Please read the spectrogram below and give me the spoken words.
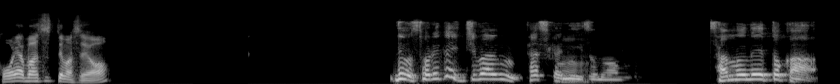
これはバズってますよ。でもそれが一番確かうんにその、サムネとか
